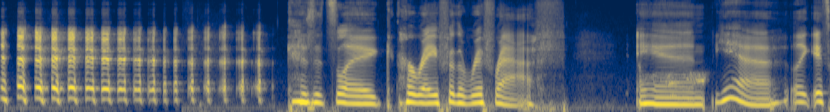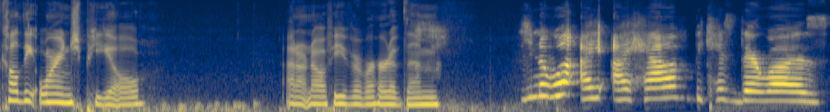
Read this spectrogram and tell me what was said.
because it's like Hurray for the Riff Raff, and yeah, like it's called the Orange Peel. I don't know if you've ever heard of them. You know what? I I have because there was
